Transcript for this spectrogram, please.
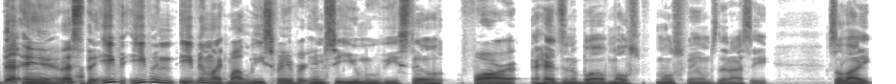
That yeah, that's the even even even like my least favorite MCU movie still far heads and above most most films that I see. So like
